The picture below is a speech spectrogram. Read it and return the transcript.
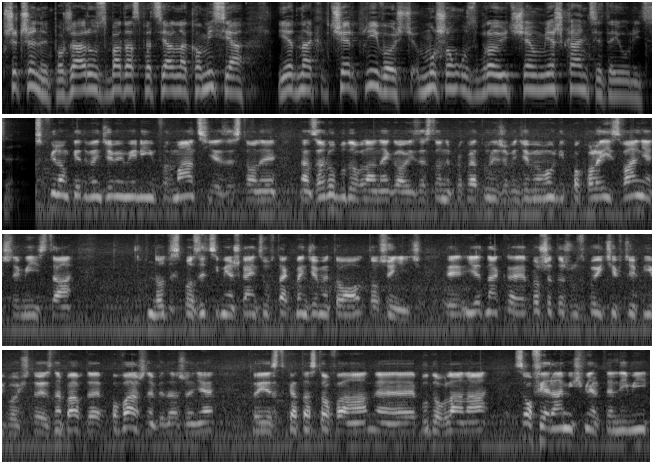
Przyczyny pożaru zbada specjalna komisja, jednak w cierpliwość muszą uzbroić się mieszkańcy tej ulicy. Z chwilą, kiedy będziemy mieli informacje ze strony nadzoru budowlanego i ze strony prokuratury, że będziemy mogli po kolei zwalniać te miejsca do dyspozycji mieszkańców, tak będziemy to, to czynić. Y, Jednak e, proszę też uzbroić się w cierpliwość. To jest naprawdę poważne wydarzenie. To jest katastrofa e, budowlana z ofiarami śmiertelnymi,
